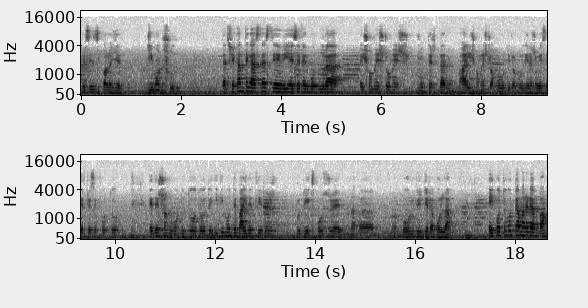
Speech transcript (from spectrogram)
প্রেসিডেন্সি কলেজের জীবন শুরু। তা সেখান থেকে আস্তে আস্তে ইএসএফ এর বন্ধুরা, এই সোমেশ টোমেশ, সত্যেশ তার ভাই সোমেশ চক্রবর্তী চক্রবর্তী এরা সব এসএফ টেসএফ করতো। এদের সঙ্গে বন্ধুত্ব হতো। হতে ইতিমধ্যে বাইরের থিয়েটারের প্রতি এক্সপোজ হয়ে বহুরূপীর যেটা বললাম, এই করতে করতে আমার একটা বাম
